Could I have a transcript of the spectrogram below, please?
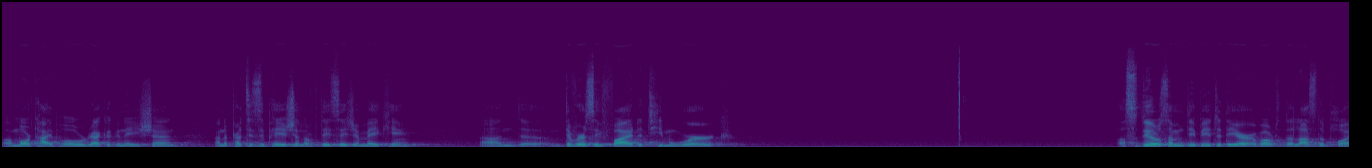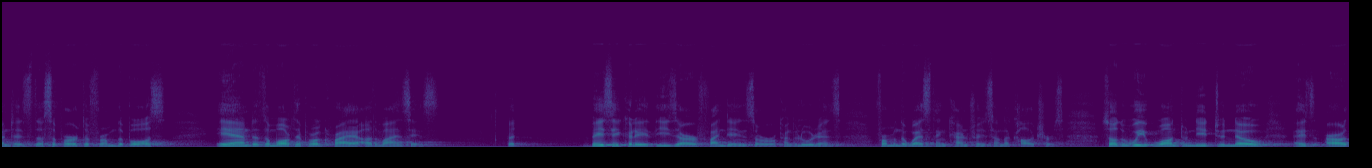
uh, multiple recognition, and participation of decision making, and uh, diversified teamwork. Uh, still some debate there about the last point is the support from the boss and the multiple career advances. Basically, these are findings or conclusions from the Western countries and the cultures. So we want to need to know is are,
